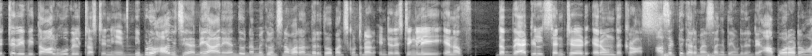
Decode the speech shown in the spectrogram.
victory with all who will trust in him. ఇప్పుడు ఆ విజయాన్ని ఆయన ఎందు నమ్మిక ఉంచిన వారందరితో పంచుకుంటున్నాడు Interestingly enough, the battle centered around the cross. ఆసక్తికరమైన సంగతి ఏమిటంటే ఆ పోరాటం ఆ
